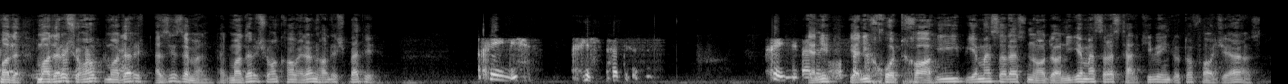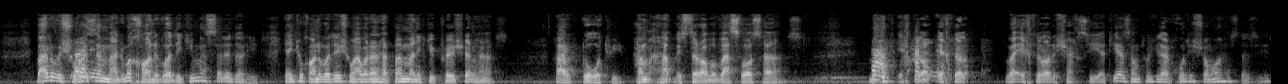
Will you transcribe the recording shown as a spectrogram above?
مادر, مادر شما مادر عزیز من مادر شما کاملا حالش بده خیلی. خیلی بده خیلی بده یعنی یعنی خودخواهی یه مسئله است نادانی یه مسئله است ترکیب این دوتا فاجعه است. برای شما اصلا بله. معلوم خانوادگی مسئله دارید. یعنی تو خانواده شما اولا حتما منیک دیپرشن هست. هر دو هم هم استراب و وسواس هست. بعد اختلال, اختلال و اختلال شخصیتی از همونطور که در خود شما هست عزیز.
